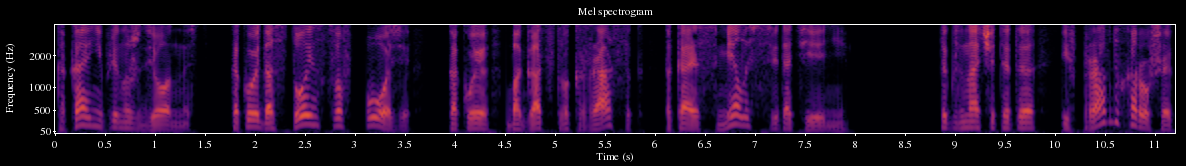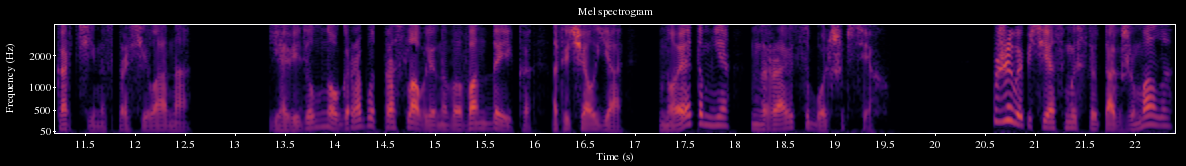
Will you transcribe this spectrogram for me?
Какая непринужденность, какое достоинство в позе, какое богатство красок, какая смелость светотени. «Так значит, это и вправду хорошая картина?» — спросила она. «Я видел много работ прославленного Ван Дейка», — отвечал я, «но это мне нравится больше всех». «В живописи я смыслю так же мало,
